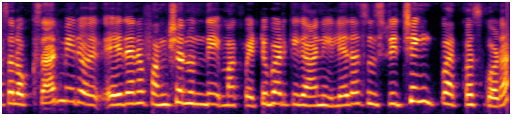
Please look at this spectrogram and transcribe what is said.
అసలు ఒకసారి మీరు ఏదైనా ఫంక్షన్ ఉంది మాకు పెట్టుబడికి కానీ లేదా అసలు స్టిచ్చింగ్ పర్పస్ కూడా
